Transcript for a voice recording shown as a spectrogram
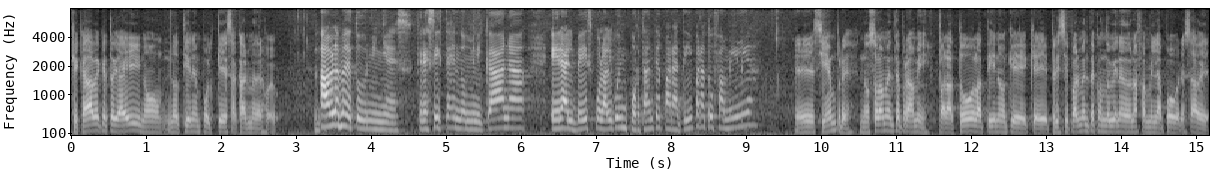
que cada vez que estoy ahí no, no tienen por qué sacarme del juego. Háblame de tu niñez. ¿Creciste en Dominicana? ¿Era el béisbol algo importante para ti, para tu familia? Eh, siempre, no solamente para mí, para todo latino que, que, principalmente cuando viene de una familia pobre, ¿sabes?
